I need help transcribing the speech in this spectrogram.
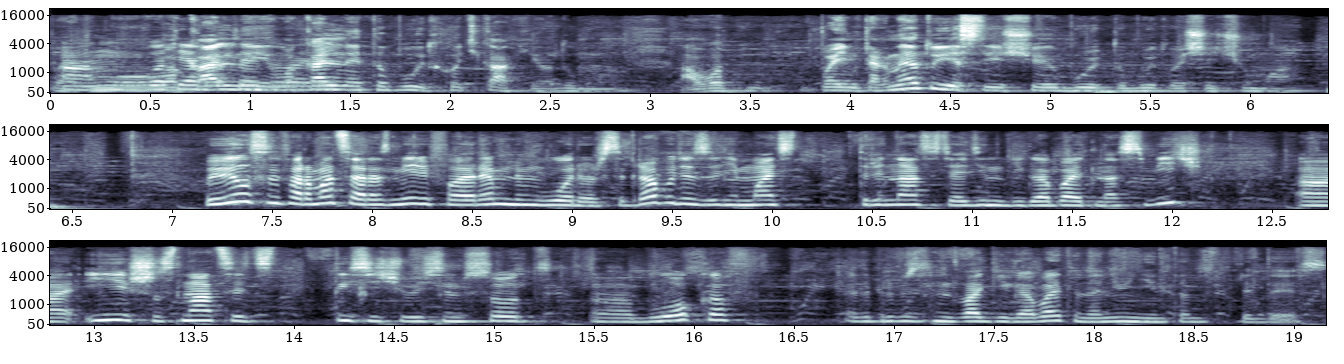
А, Поэтому ну, вот я локальный, говорю. локально это будет хоть как, я думаю. А вот по интернету, если еще и будет, то будет вообще чума. Появилась информация о размере Fire Emblem Warriors. Игра будет занимать 13,1 гигабайт на Switch а, и 16 800 э, блоков. Это приблизительно 2 гигабайта на New Nintendo 3DS.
